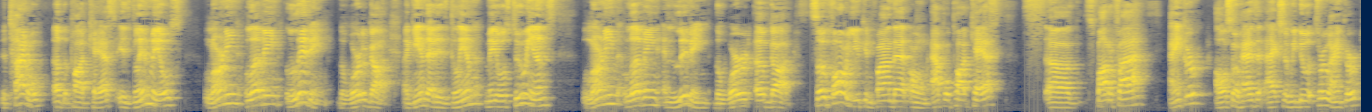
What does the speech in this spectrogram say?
The title of the podcast is Glenn Mills, Learning, Loving, Living the Word of God. Again, that is Glenn Mills, two N's, Learning, Loving, and Living the Word of God. So far, you can find that on Apple Podcasts, uh, Spotify, Anchor also has it. Actually, we do it through Anchor,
